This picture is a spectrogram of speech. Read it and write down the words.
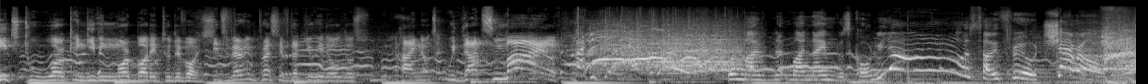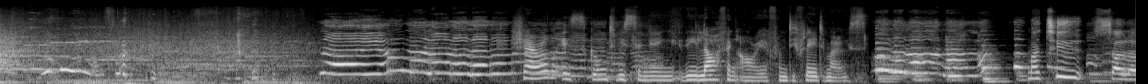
need to work in giving more body to the voice. It's very impressive that you hit all those high notes with that smile. When my, my name was called, yeah, I was so thrilled. Cheryl. Cheryl is going to be singing the laughing aria from Die Mouse. My two solo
